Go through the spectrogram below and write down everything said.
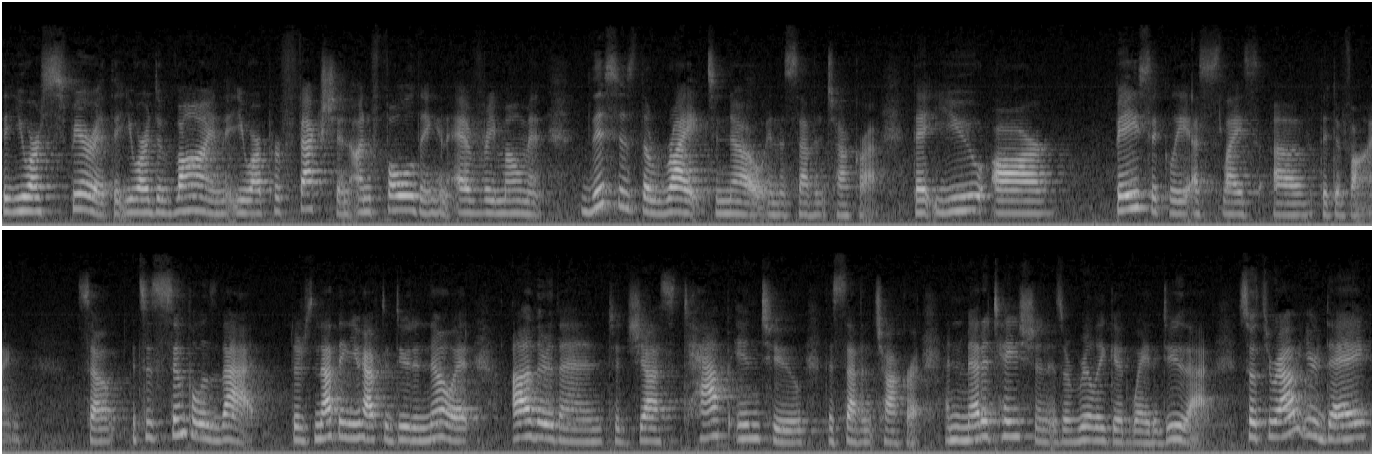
that you are spirit, that you are divine, that you are perfection unfolding in every moment. This is the right to know in the seventh chakra that you are basically a slice of the divine. So it's as simple as that. There's nothing you have to do to know it other than to just tap into the seventh chakra. And meditation is a really good way to do that. So throughout your day,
